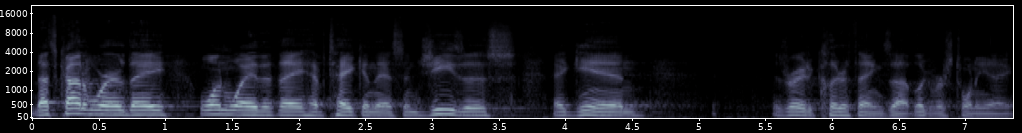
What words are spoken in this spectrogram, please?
That's kind of where they, one way that they have taken this. And Jesus, again, is ready to clear things up. Look at verse 28.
